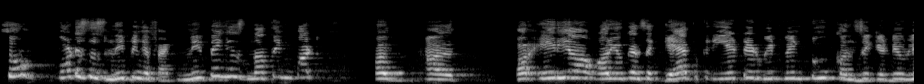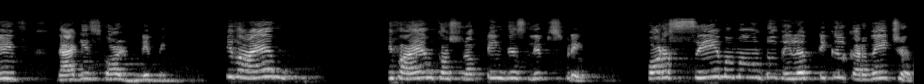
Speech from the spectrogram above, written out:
So what is this nipping effect? Nipping is nothing but a, a or area or you can say gap created between two consecutive leaves that is called nipping. If I am if I am constructing this leaf spring for a same amount of elliptical curvature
